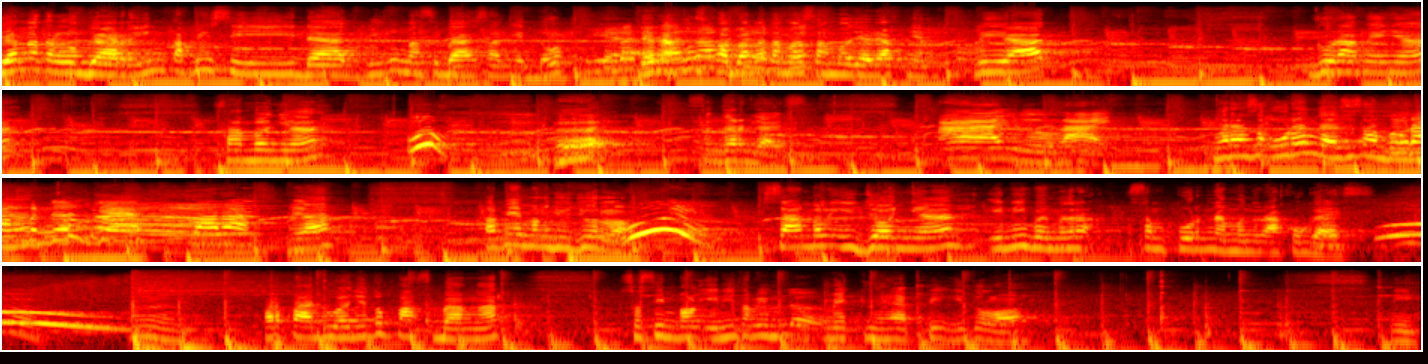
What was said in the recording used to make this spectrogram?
Dia nggak terlalu garing, tapi si daging itu masih basah gitu. Iya. Dan aku suka banget sama sambal dadaknya. Lihat, guramenya, sambalnya, Uh. segar guys. I like. Ngerasa kurang nggak sih sambalnya? Kurang pedes ya. Parah. Ya, tapi emang jujur loh. Wuih. Sambal hijaunya ini benar-benar sempurna menurut aku guys. Hmm, perpaduannya tuh pas banget. Sesimpel ini tapi make you happy gitu loh. Nih.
